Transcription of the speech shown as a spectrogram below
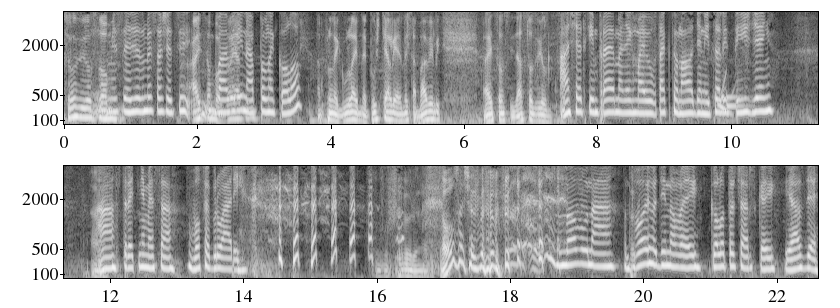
slzil som Myslím, že sme sa všetci Aj som bavili dojatý. na plné kolo. na plné sme pušťali, aj sme sa bavili, aj som si zaslzil. A všetkým prajeme, nech majú takto naladený celý týždeň. A stretneme sa vo februári. No, čo už Znovu na dvojhodinovej kolotočárskej jazde.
